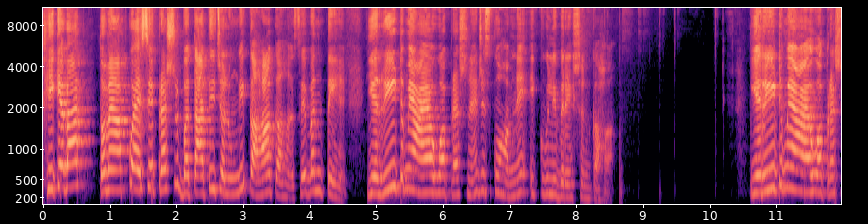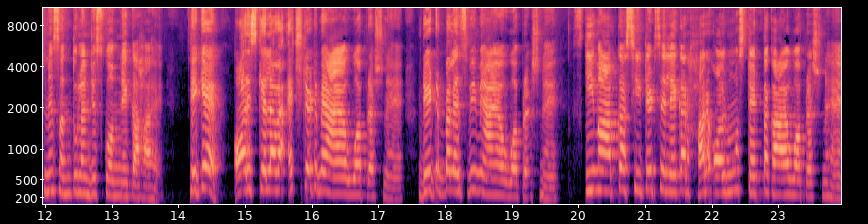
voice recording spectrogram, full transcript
ठीक है बात? तो मैं आपको ऐसे प्रश्न बताती चलूँगी कहाँ कहाँ से बनते हैं। ये रीट में आया हुआ प्रश्न है जिसको हमने इक्विलिब्रेशन कहा। ये रीट में आया हुआ प्रश्न है, संतुलन जिसको हमने कहा है। ठीक है? और इसके अलावा एच में आया हुआ प्रश्न है डी ट्रिपल एस में आया हुआ प्रश्न है। स्कीमा आपका सी टेट से लेकर हर ऑलमोस्ट टेट तक आया हुआ प्रश्न है।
